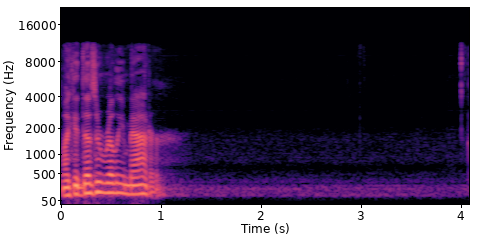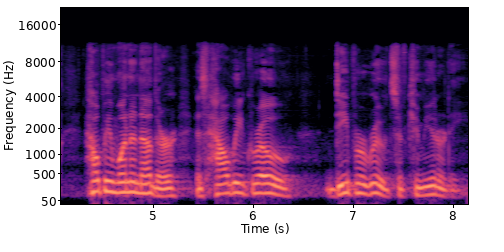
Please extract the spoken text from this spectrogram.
like it doesn't really matter. Helping one another is how we grow deeper roots of community.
